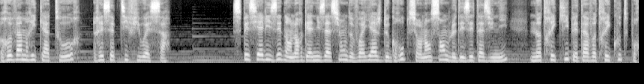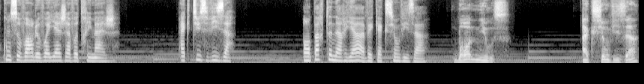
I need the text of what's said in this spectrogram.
Revamrica Tour, réceptif USA. Spécialisé dans l'organisation de voyages de groupe sur l'ensemble des États-Unis, notre équipe est à votre écoute pour concevoir le voyage à votre image. Actus Visa. En partenariat avec Action Visa. Broad News. Action Visa,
